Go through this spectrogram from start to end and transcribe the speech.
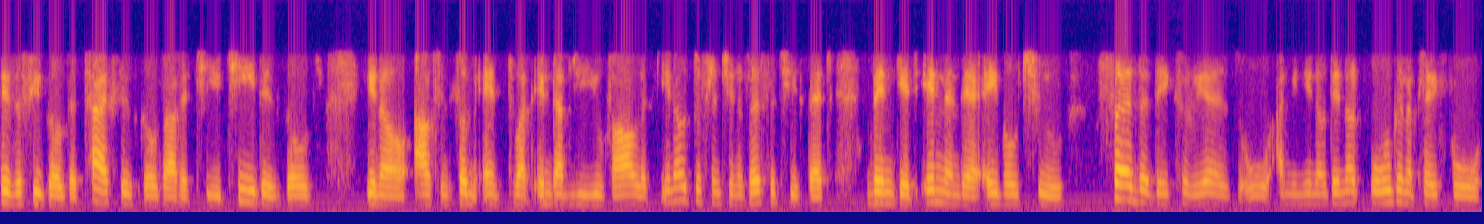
There's a few girls at Tuks, there's girls out at TUT, there's girls, you know, out in some, at what, NWU Vaal, you know, different universities that then get in and they're able to, further their careers or I mean, you know, they're not all going to play for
